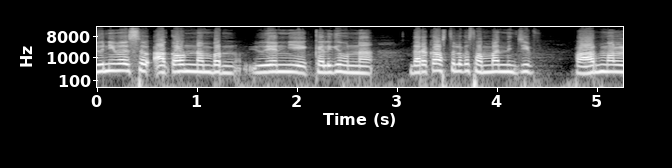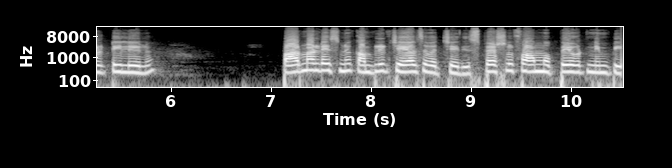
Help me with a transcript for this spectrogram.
యూనివర్సల్ అకౌంట్ నంబర్ యుఎన్ఏ కలిగి ఉన్న దరఖాస్తులకు సంబంధించి ఫార్మాలిటీలు ఫార్మాలిటీస్ను కంప్లీట్ చేయాల్సి వచ్చేది. స్పెషల్ ఫామ్ ముప్పై ఒకటి నింపి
